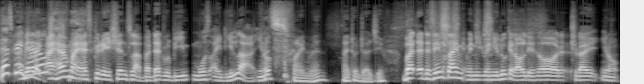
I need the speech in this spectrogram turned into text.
That's great, I mean, like I have my aspirations, lah, but that would be most ideal, lah. You know. That's fine, man. I don't judge you. But at the same time, when you when you look at all this, oh, should I, you know,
